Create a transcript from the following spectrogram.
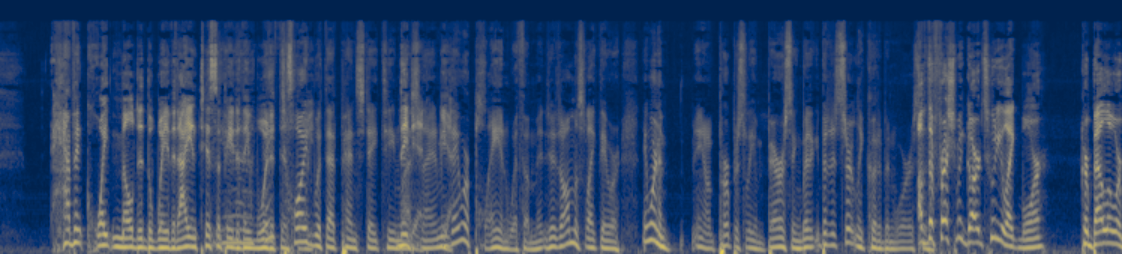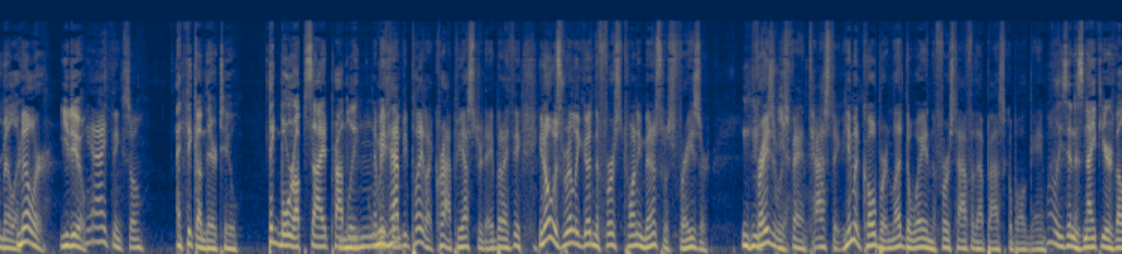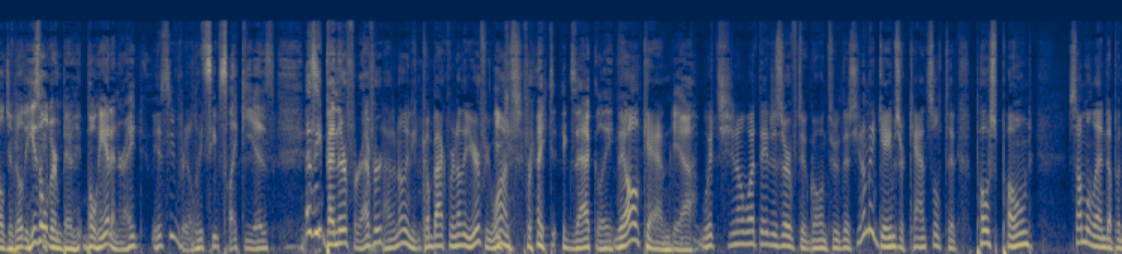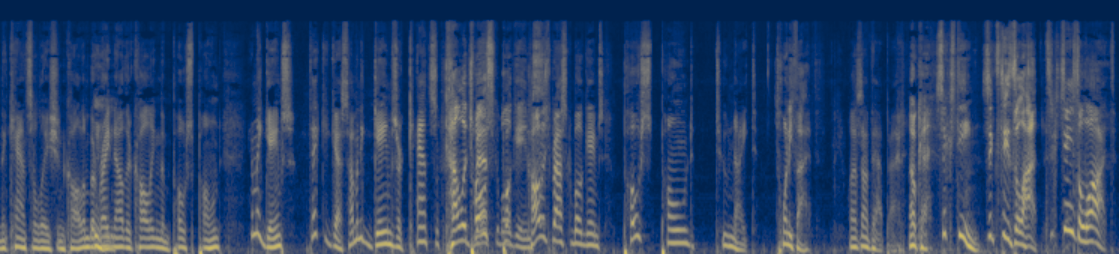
haven't quite melded the way that I anticipated they would they at this toyed point. with that Penn State team They last did, night. I mean, yeah. they were playing with them. It was almost like they were they weren't you know purposely embarrassing, but it, but it certainly could have been worse. of the freshman guards, who do you like more, Curbelo or Miller? Miller, You do. yeah, I think so. I think I'm there too. I think more upside probably. Mm-hmm. I mean, he, him. had, he played like crap yesterday, but I think you know what was really good in the first twenty minutes was Frazier. Frazier was Mm-hmm. Yeah. fantastic. Him and Cockburn led the way in the first half of that basketball game. Well, he's in his ninth year of eligibility. He's older than Bohannon, right? Is he really? It seems like he is. Has he been there forever? I don't know. He can come back for another year if he wants. right, exactly. They all can. Yeah. Which, you know what? They deserve to going through this. You know how many games are canceled to postponed? Some will end up in the cancellation column, but Mm-hmm. right now they're calling them postponed. You know how many games? Take a guess. How many games are canceled? College basketball games. College basketball games postponed tonight. 25. Well, that's not that bad. Okay. 16. 16 is a lot. 16 is a lot.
